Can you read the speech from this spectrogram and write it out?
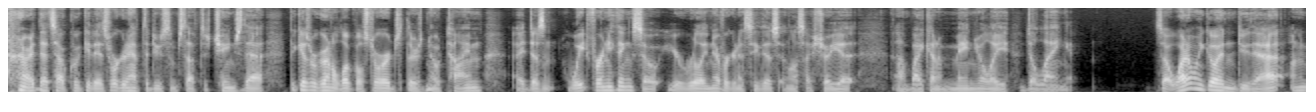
All right, that's how quick it is. We're to have to do some stuff to change that because we're going to local storage. There's no time. It doesn't wait for anything. So you're really never going to see this unless I show you it uh, by kind of manually delaying it. So why don't we go ahead and do that? I'm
